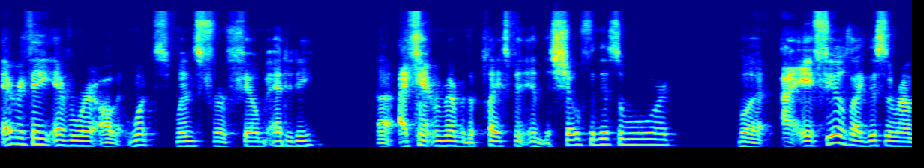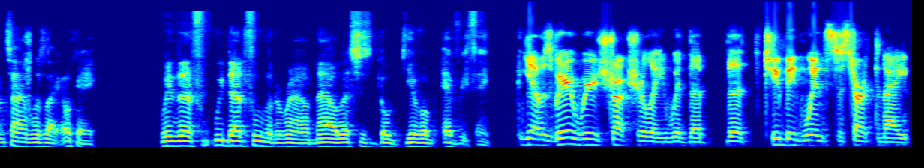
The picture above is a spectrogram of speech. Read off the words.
Everything, everywhere, all at once wins for film editing. Uh, I can't remember the placement in the show for this award, but I, it feels like this is around the time was like, okay, we done we done fooling around. Now let's just go give them everything. Yeah, it was very weird structurally with the the two big wins to start the night,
